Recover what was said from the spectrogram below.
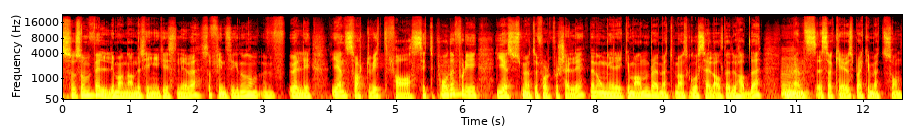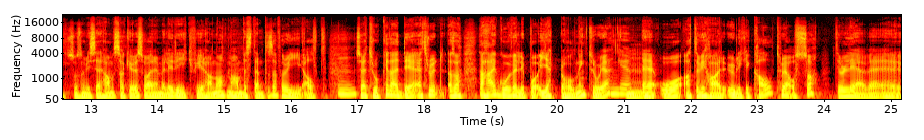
så, Som veldig mange andre ting i kristenlivet, så fins det ikke noen sånn veldig i en svart-hvitt fasit på det. Fordi Jesus møter folk forskjellig. Den unge, rike mannen ble møtt med at 'gå selv alt det du hadde'. Mens Sakkeus ble ikke møtt sånn. sånn som vi ser. Han, Sakkeus var en veldig rik fyr, han òg, men han bestemte seg for å gi alt. Så jeg tror ikke det er det. Jeg tror, altså, det her går veldig på hjerteholdning, tror jeg. Ok. Eh, og at vi har ulike kall, tror jeg også, til å leve eh,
